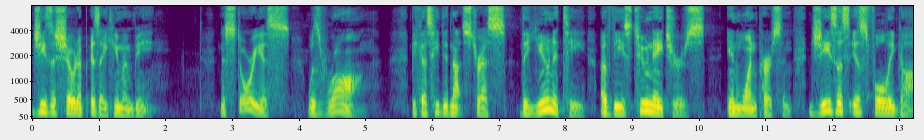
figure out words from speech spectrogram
Jesus showed up as a human being. Nestorius was wrong because he did not stress the unity of these two natures in one person. Jesus is fully God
